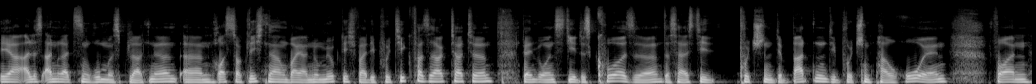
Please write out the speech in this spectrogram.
eher alles andere als ein Ruhmesblatt. Ne? Ähm, Rostock-Lichtenhagen war ja nur möglich, weil die Politik versagt hatte. Wenn wir uns die Diskurse, das heißt die putschen Debatten, die putschen Parolen von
